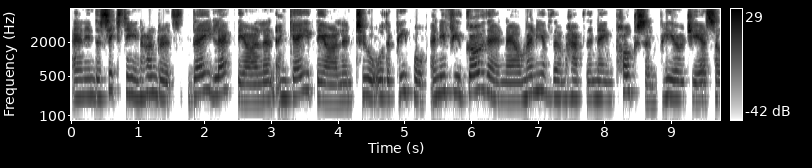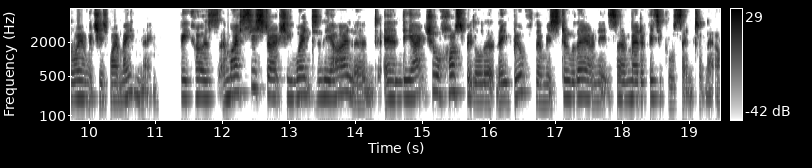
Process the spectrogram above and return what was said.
And in the 1600s, they left the island and gave the island to the people. And if you go there now, many of them have the name Pogson, P O G S O N, which is my maiden name because my sister actually went to the island and the actual hospital that they built for them is still there and it's a metaphysical center now.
